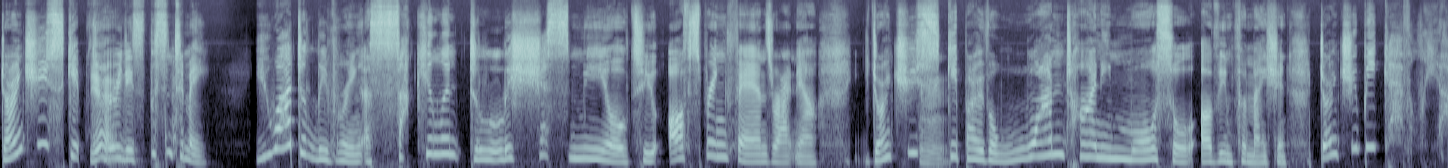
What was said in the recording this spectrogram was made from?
Don't you skip Yeah. through this. Listen to me. You are delivering a succulent, delicious meal to offspring fans right now. Don't you hmm. skip over one tiny morsel of information. Don't you be cavalier.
